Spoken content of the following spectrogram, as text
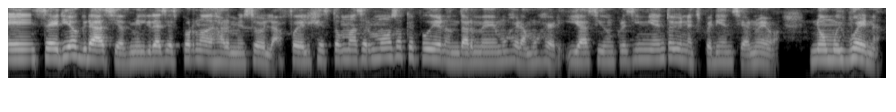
En serio, gracias, mil gracias por no dejarme sola. Fue el gesto más hermoso que pudieron darme de mujer a mujer y ha sido un crecimiento y una experiencia nueva, no muy buena,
